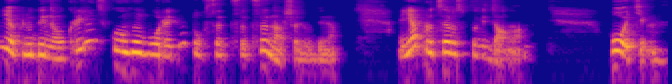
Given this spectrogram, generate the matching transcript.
ну, як людина українською говорить, ну то все це, це наша людина. Я про це розповідала. Потім.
